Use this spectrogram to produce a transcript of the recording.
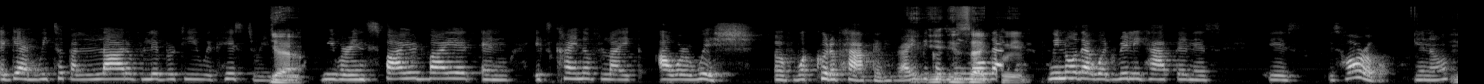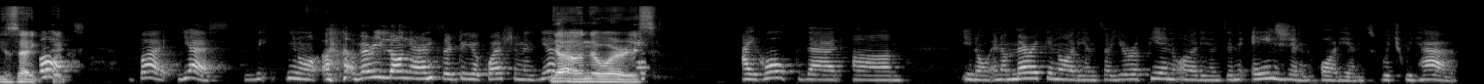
again we took a lot of liberty with history. Yeah. we, we were inspired by it and it's kind of like our wish of what could have happened right? Because exactly. we know that we know that what really happened is is is horrible you know? Exactly. But, but yes the, you know a very long answer to your question is yes no no worries I hope that um, you know an American audience, a European audience, an Asian audience, which we have,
